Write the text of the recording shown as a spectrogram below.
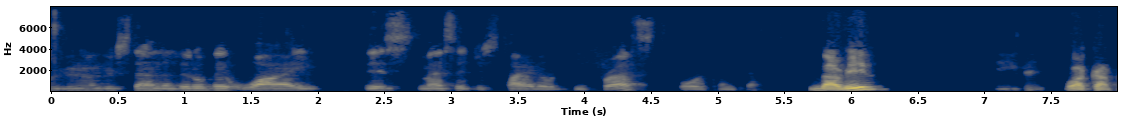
we're going to understand a little bit why this message is titled Depressed or Content. David David o Acab.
